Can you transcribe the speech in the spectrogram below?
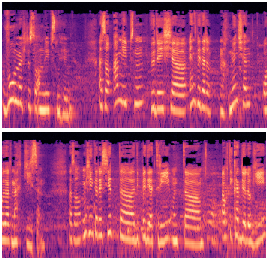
Wo möchtest du am liebsten hin? Also am liebsten würde ich äh, entweder nach München oder nach Gießen. Also mich interessiert äh, die Pädiatrie und äh, auch die Kardiologie.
